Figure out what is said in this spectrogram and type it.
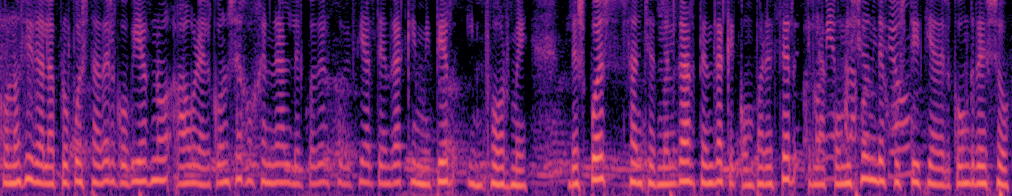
Conocida la propuesta del Gobierno, ahora el Consejo General del Poder Judicial tendrá que emitir informe. Después, Sánchez Melgar tendrá que comparecer en la Comisión de Justicia del Congreso,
